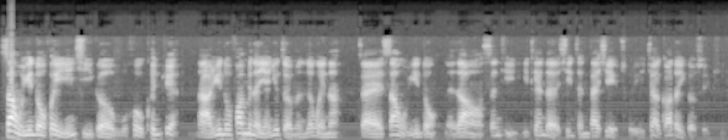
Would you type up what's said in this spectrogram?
上午运动会引起一个午后困倦。那运动方面的研究者们认为呢，在上午运动能让身体一天的新陈代谢处于较高的一个水平。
